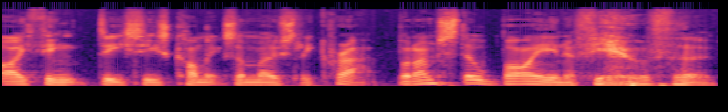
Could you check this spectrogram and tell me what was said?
I think DC's comics are mostly crap, but I'm still buying a few of them.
